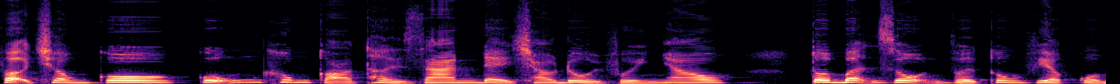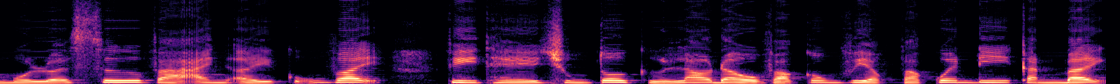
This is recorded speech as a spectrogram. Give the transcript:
Vợ chồng cô cũng không có thời gian để trao đổi với nhau. Tôi bận rộn với công việc của một luật sư và anh ấy cũng vậy, vì thế chúng tôi cứ lao đầu vào công việc và quên đi căn bệnh.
